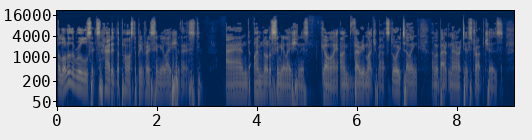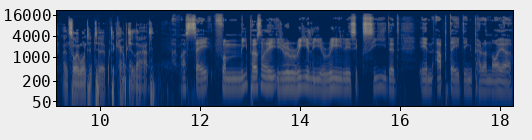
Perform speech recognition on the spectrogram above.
a lot of the rules it's had in the past have been very simulationist and I'm not a simulationist guy. I'm very much about storytelling. I'm about narrative structures, and so I wanted to to capture that. I must say, for me personally, you really, really succeeded in updating paranoia.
